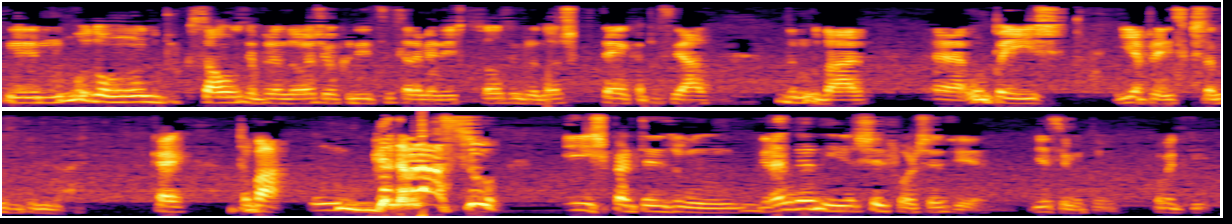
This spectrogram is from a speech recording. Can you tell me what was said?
que mudam o mundo porque são os empreendedores, eu acredito sinceramente nisto, são os empreendedores que têm a capacidade de mudar uh, um país e é para isso que estamos a trabalhar. Ok? Então vá, um grande abraço e espero que tenhas um grande dia, cheio de força, dia. E acima de tudo, comente aqui.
